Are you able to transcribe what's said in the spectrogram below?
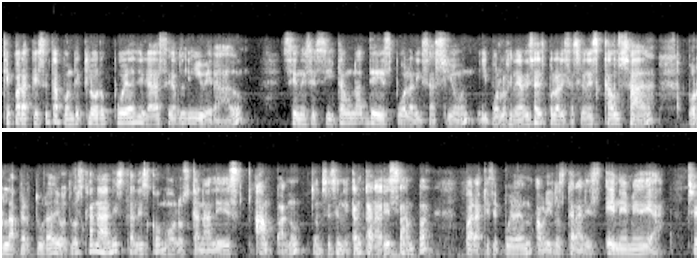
que para que ese tapón de cloro pueda llegar a ser liberado, se necesita una despolarización y por lo general esa despolarización es causada por la apertura de otros canales, tales como los canales AMPA, ¿no? Entonces se necesitan canales AMPA para que se puedan abrir los canales NMDA, ¿sí?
